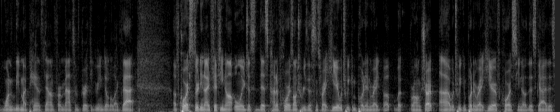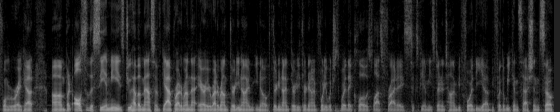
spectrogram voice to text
want to leave my pants down for a massive girthy green dildo like that of course, 3950, not only just this kind of horizontal resistance right here, which we can put in right, oh, but wrong chart, uh, which we can put in right here. Of course, you know, this guy, this former breakout, um, but also the CMEs do have a massive gap right around that area, right around 39, you know, 3930, 3940, which is where they closed last Friday, 6 p.m. Eastern time before the, uh, before the weekend session. So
